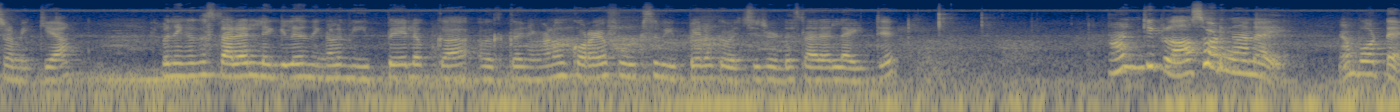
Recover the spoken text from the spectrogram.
ശ്രമിക്കുക. ഇപ്പം നിങ്ങൾക്ക് സ്ഥലമില്ലെങ്കിൽ നിങ്ങൾ വീപ്പയിലൊക്കെ വെക്കുക. ഞങ്ങൾ കുറേ ഫ്രൂട്ട്സ് വീപ്പയിലൊക്കെ വെച്ചിട്ടുണ്ട് സ്ഥലമില്ലായിട്ട്. ആ എനിക്ക് ക്ലാസ് തുടങ്ങാനായി. ഞാൻ പോട്ടെ.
